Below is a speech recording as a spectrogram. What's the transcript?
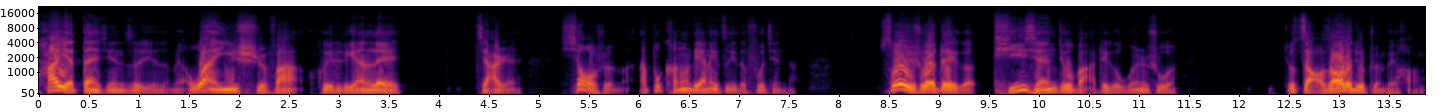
他也担心自己怎么样，万一事发会连累。家人孝顺嘛，那不可能连累自己的父亲的，所以说这个提前就把这个文书就早早的就准备好了。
